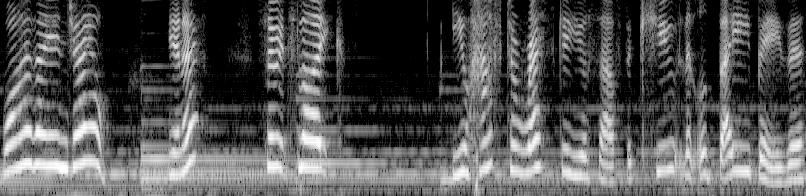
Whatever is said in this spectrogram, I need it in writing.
Why are they in jail? You know? So, it's like you have to rescue yourself the cute little baby, the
